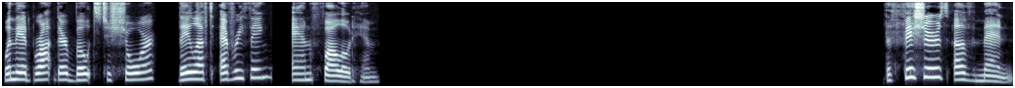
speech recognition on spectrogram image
When they had brought their boats to shore, they left everything and followed him. The fishers of men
